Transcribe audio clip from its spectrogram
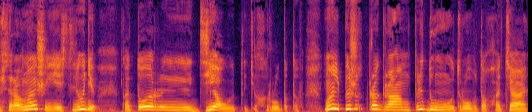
Все равно еще есть люди, которые делают этих роботов. Ну или пишут программы, придумывают роботов, хотя,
